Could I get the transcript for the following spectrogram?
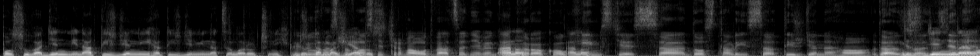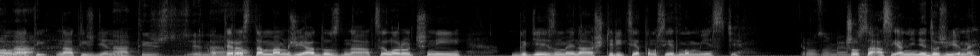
posúva denný na týždenných a týždenný na celoročných, kto tam má žiadosť. vlastne trvalo 20 neviem koľko ano, rokov, ano. kým ste sa dostali z týždenného, z, z denného na, tý, na týždenný. Na týždenného. A teraz tam mám žiadosť na celoročný, kde sme na 47. mieste. Rozumiem. Čo sa asi ani nedožijeme.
